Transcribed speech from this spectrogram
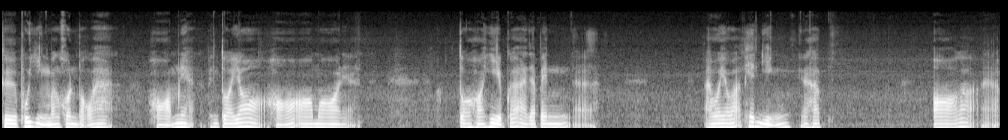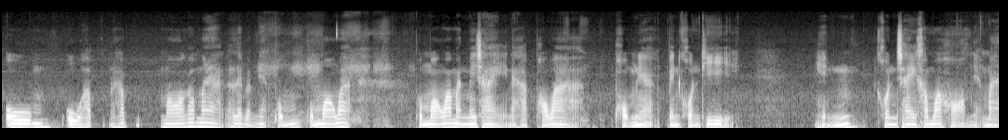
คือผู้หญิงบางคนบอกว่า หอมเนี่ยเป็นตัวย่อหออมอเนี่ย ตัวหอหีบก็อาจจะเป็นอวัยวะเพศหญิงนะครับ อก็อูมอวบนะครับ มอก็มากอะไรแบบเนี้ยผมผมมองว่า ผมมองว่ามันไม่ใช่นะครับ เพราะว่าผมเนี่ยเป็นคนที่เห็นคนใช้คำว่าหอมเนี่ยมา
